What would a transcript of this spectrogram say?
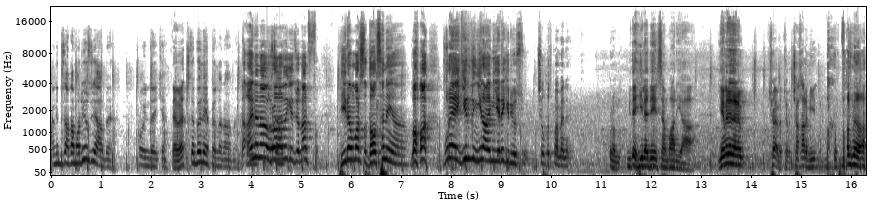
Hani biz adam arıyoruz ya abi. Oyundayken. Evet. İşte böyle yapıyorlar abi. Ya aynen ha İki oralarda saat- geziyor lan. F- Hilen varsa dalsana ya. La ha, buraya girdin yine aynı yere giriyorsun. Çıldırtma beni. Oğlum bir de hile değilsen var ya. Yemin ederim. Tövbe tövbe çakarım hile. Bana.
